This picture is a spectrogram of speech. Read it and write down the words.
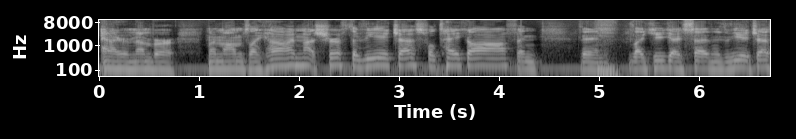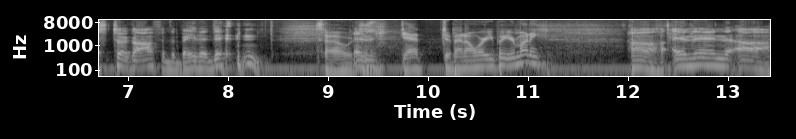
and I remember my mom's like, "Oh, I'm not sure if the VHS will take off," and then like you guys said, the VHS took off and the beta didn't. So, just, yeah, depend on where you put your money. Uh, and then uh,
